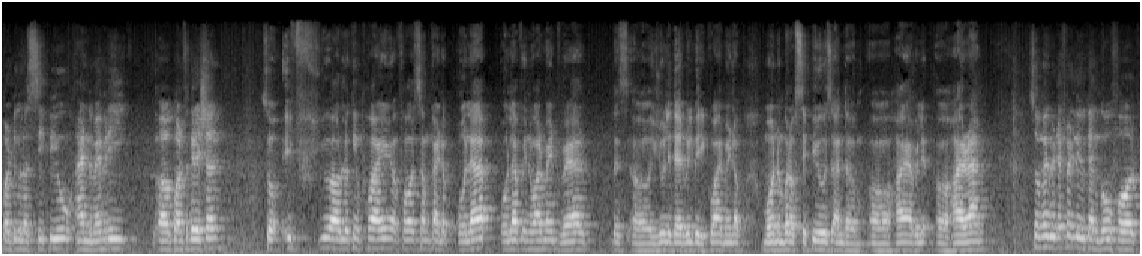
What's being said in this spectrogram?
particular CPU and memory uh, configuration. So if you are looking for, for some kind of OLAP, OLAP environment where this, uh, usually there will be requirement of more number of CPUs and the uh, high, uh, high RAM. So maybe definitely you can go for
